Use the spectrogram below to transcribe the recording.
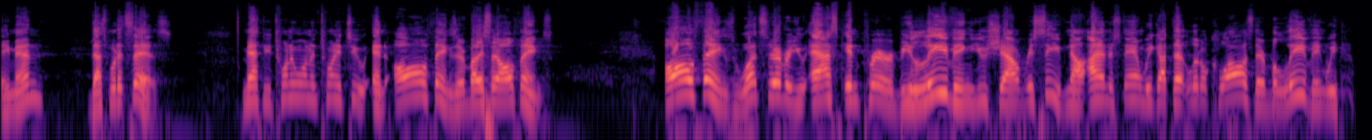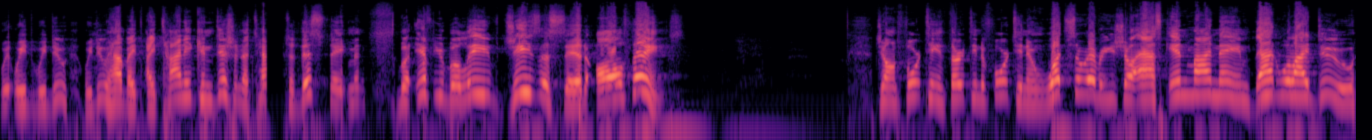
Amen? That's what it says. Matthew 21 and 22, and all things, everybody say all things all things whatsoever you ask in prayer believing you shall receive. Now i understand we got that little clause there believing. We, we, we, we do, we do have a, a tiny condition attached to this statement. But if you believe jesus said all things John 14, 13 to 14. And whatsoever you shall ask in my name, that will I do,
